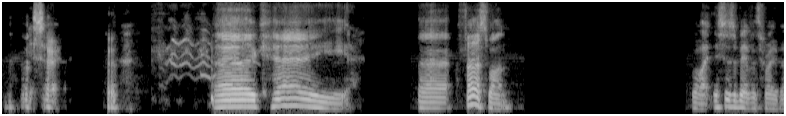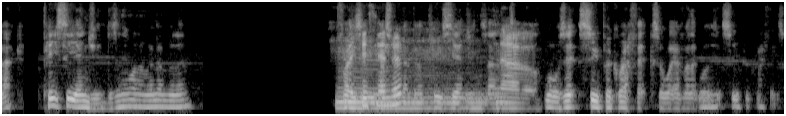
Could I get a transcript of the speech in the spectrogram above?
yes, sir. Okay. Uh, first one. Right, this is a bit of a throwback. PC Engine. Does anyone remember them? Fraser, PC you must Engine? remember PC Engines. And No. What was it? SuperGrafx or whatever. that was it? Super Graphics.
